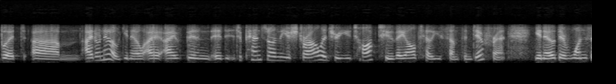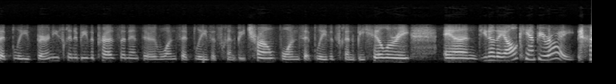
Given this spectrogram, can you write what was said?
But um I don't know, you know, I I've been it, it depends on the astrologer you talk to, they all tell you something different. You know, there are ones that believe Bernie's going to be the president, there are ones that believe it's going to be Trump, ones that believe it's going to be Hillary, and you know, they all can't be right.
